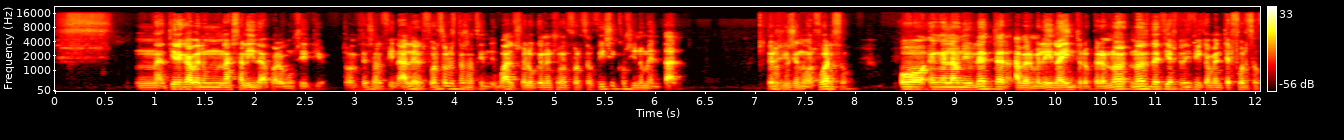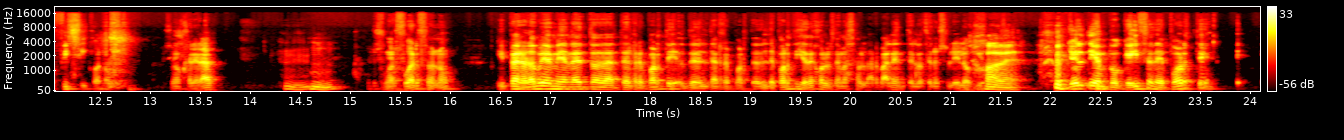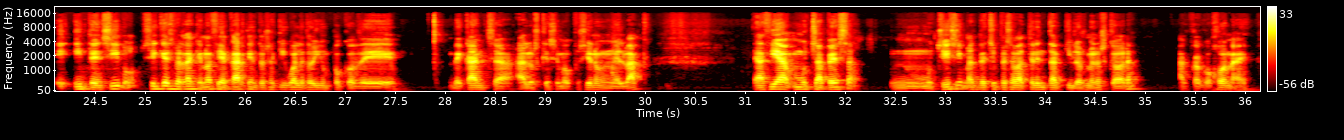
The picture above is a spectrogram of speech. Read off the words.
Una- tiene que haber una salida por algún sitio. Entonces, al final, el esfuerzo lo estás haciendo igual, solo que no es un esfuerzo físico, sino mental. Pero sigue siendo un esfuerzo. O en la newsletter, a ver, me leí la intro, pero no, no decía específicamente esfuerzo físico, ¿no? Sino en general. Mm. Es un esfuerzo, ¿no? Y pero ahora voy a mi anécdota del reporte, del, del reporte, del deporte y ya dejo a los demás hablar, ¿vale? Entre los ceros soliloquio. Joder. Yo el tiempo que hice deporte eh, intensivo, sí que es verdad que no hacía cardio, entonces aquí igual le doy un poco de, de cancha a los que se me pusieron en el back. Hacía mucha pesa, muchísima, de hecho pesaba 30 kilos menos que ahora, a cojona, ¿eh?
